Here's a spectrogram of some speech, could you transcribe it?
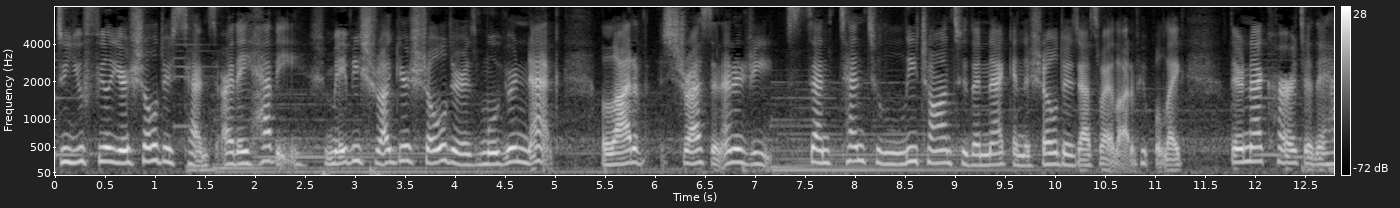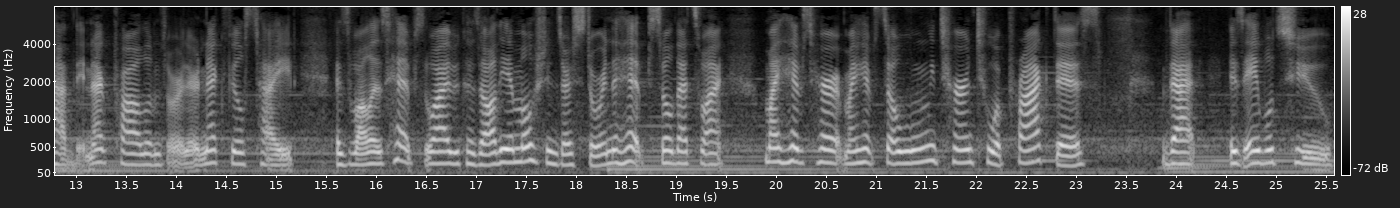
do you feel your shoulders tense? Are they heavy? Maybe shrug your shoulders, move your neck. A lot of stress and energy tend to leach onto the neck and the shoulders. That's why a lot of people like their neck hurts or they have their neck problems or their neck feels tight, as well as hips. Why? Because all the emotions are stored in the hips. So that's why my hips hurt, my hips. So when we turn to a practice that is able to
